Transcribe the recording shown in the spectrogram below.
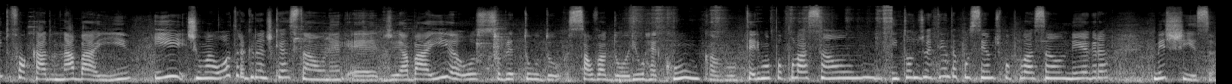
muito focado na Bahia e tinha uma outra grande questão, né? É, de a Bahia, ou sobretudo Salvador e o Recôncavo, terem uma população em torno de 80% de população negra mestiça.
